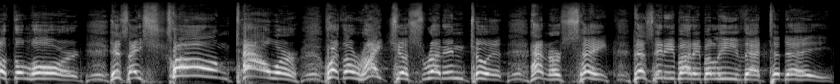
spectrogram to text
of the Lord is a strong tower where the righteous run into it and are safe. Does anybody believe that today?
